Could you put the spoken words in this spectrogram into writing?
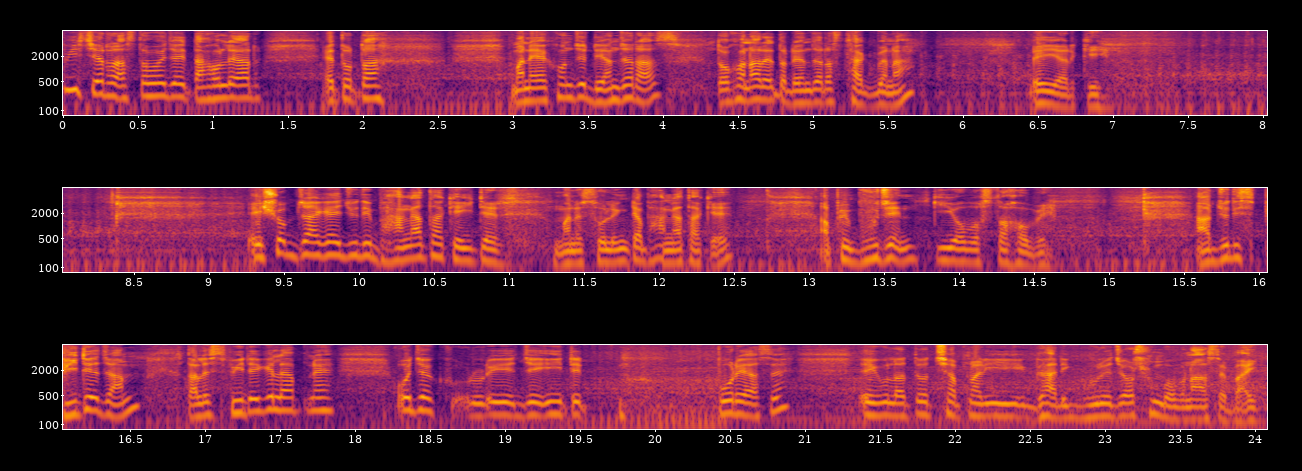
পিচের রাস্তা হয়ে যায় তাহলে আর এতটা মানে এখন যে ডেঞ্জারাস তখন আর এত ডেঞ্জারাস থাকবে না। এই আর কি। এইসব জায়গায় যদি ভাঙা থাকে ইটের মানে সোলিংটা ভাঙা থাকে, আপনি বুঝেন কি অবস্থা হবে। আর যদি স্পিডে যান, তাহলে স্পিডে গেলে আপনি ওই যে যে ইটে পড়ে আছে, এগুলাতে হচ্ছে আপনার ই গাড়ি ঘুরে যাওয়ার সম্ভাবনা আছে বাইক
